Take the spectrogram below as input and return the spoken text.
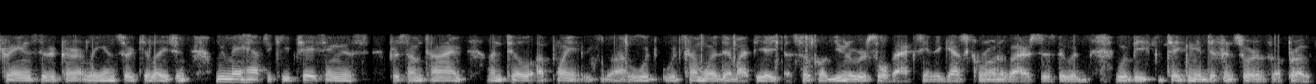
strains that are currently in circulation. We may have to keep chasing this for some time until a point uh, would would come where there might be a, a so-called universal vaccine against coronaviruses that would would be taking a different sort of approach.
